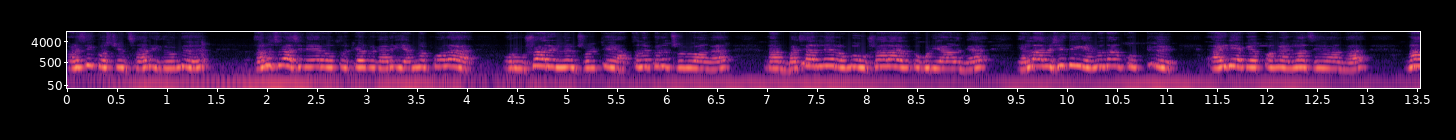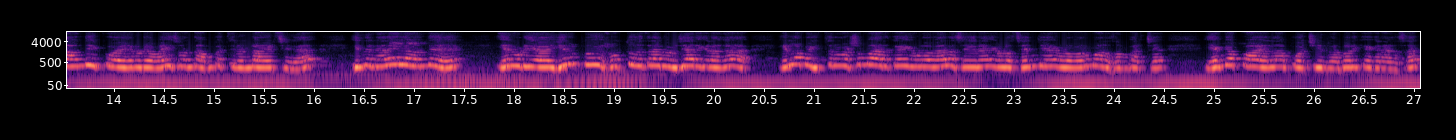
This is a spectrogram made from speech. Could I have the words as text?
கடைசி கொஸ்டின் சார் இது வந்து தனுசு ராசி நேரம் ஒருத்தர் கேட்டிருக்காரு என்னை போல ஒரு உஷார் இல்லைன்னு சொல்லிட்டு அத்தனை பேரும் சொல்லுவாங்க. நான் பஜார்லேயே ரொம்ப உஷாராக இருக்கக்கூடிய ஆளுங்க. எல்லா விஷயத்தையும் என்ன தான் கூப்பிட்டு ஐடியா கேட்பாங்க எல்லாம் செய்வாங்க. நான் வந்து இப்போ என்னுடைய வயசு வந்து ஐம்பத்தி ரெண்டு ஆயிடுச்சுங்க. இந்த நிலையில் வந்து என்னுடைய இருப்பு சொத்து இதெல்லாம் இப்போ விசாரிக்கிறாங்க. இல்லைப்பா இத்தனை வருஷமாக இருக்கேன் இவ்வளோ வேலை செய்கிறேன் இவ்வளோ செஞ்சேன் இவ்வளோ வருமானம் சம்பாரிச்சேன். எங்கப்பா எல்லாம் போச்சுன்ற மாதிரி கேட்குறாங்க சார்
